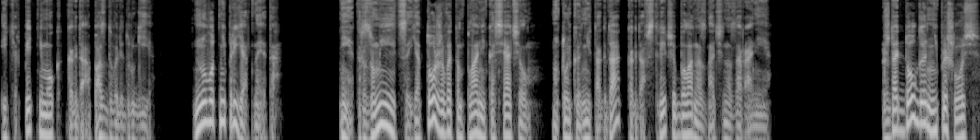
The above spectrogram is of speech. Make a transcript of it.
и терпеть не мог, когда опаздывали другие. Ну вот неприятно это. Нет, разумеется, я тоже в этом плане косячил, но только не тогда, когда встреча была назначена заранее. Ждать долго не пришлось.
